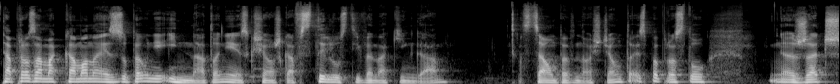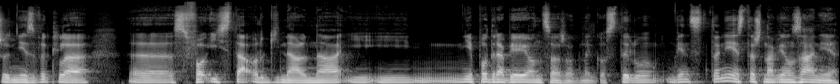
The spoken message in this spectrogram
ta proza McCamona jest zupełnie inna. To nie jest książka w stylu Stephena Kinga, z całą pewnością. To jest po prostu rzecz niezwykle e, swoista, oryginalna i, i niepodrabiająca żadnego stylu, więc to nie jest też nawiązanie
